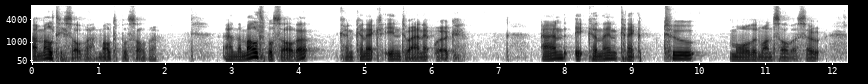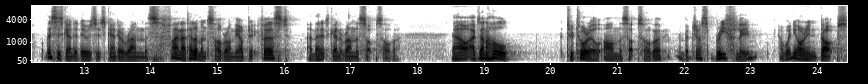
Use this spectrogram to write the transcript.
a multi-solver, multiple solver. And the multiple solver can connect into our network, and it can then connect to more than one solver. So what this is going to do is it's going to run the finite element solver on the object first, and then it's going to run the SOP solver. Now, I've done a whole tutorial on the SOP solver, but just briefly, when you're in DOPS,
